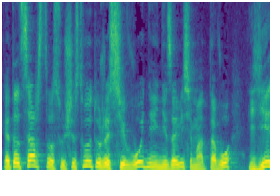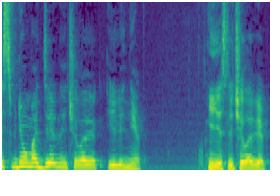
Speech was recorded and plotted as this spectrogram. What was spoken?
Это Царство существует уже сегодня и независимо от того, есть в нем отдельный человек или нет. И если человек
